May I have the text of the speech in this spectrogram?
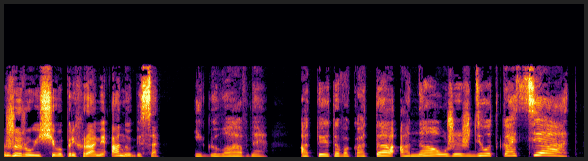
жирующего при храме Анубиса. И главное, от этого кота она уже ждет котят —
